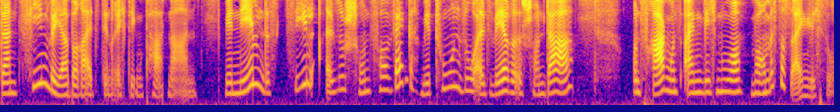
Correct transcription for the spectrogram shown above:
Dann ziehen wir ja bereits den richtigen Partner an. Wir nehmen das Ziel also schon vorweg. Wir tun so, als wäre es schon da und fragen uns eigentlich nur, warum ist das eigentlich so?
